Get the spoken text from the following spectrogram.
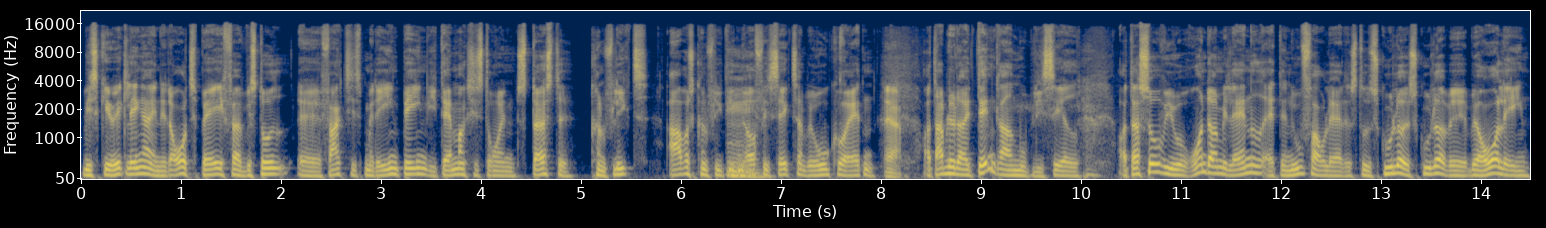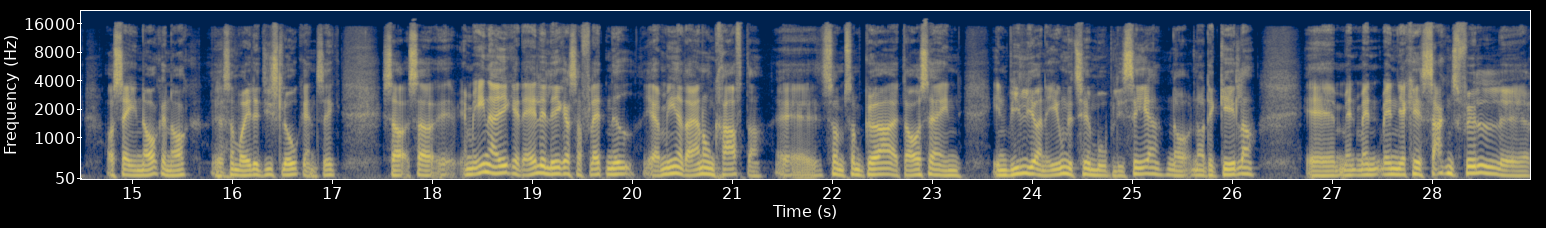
vi skal jo ikke længere end et år tilbage, før vi stod øh, faktisk med det ene ben i Danmarks historiens største konflikt arbejdskonflikt mm. i den mm. offentlige sektor ved OK18. Ja. Og der blev der i den grad mobiliseret. Og der så vi jo rundt om i landet, at den ufaglærte stod skulder i skulder ved, ved overlægen og sagde nok er nok, ja. som var et af de slogans. Ikke? Så, så øh, jeg mener ikke, at alle ligger sig fladt ned. Jeg mener, der er nogle kræfter, øh, som, som gør, at der også er en, en vilje og en evne til at mobilisere, når, når det gælder. Øh, men, men, men jeg kan sagtens følge,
